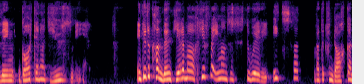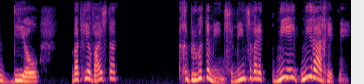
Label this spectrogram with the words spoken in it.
then God cannot use me. En toe ek gaan dink, Here, maar gee vir my iemand 'n storie, iets wat wat ek vandag kan deel wat vir jou wys dat gebroke mense, mense wat dit nie nie reg het nie.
